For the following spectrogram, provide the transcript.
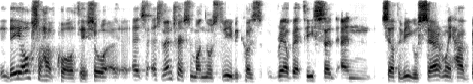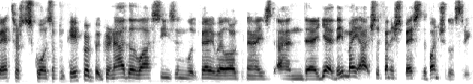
they also have quality. So uh, it's it's an interesting one, those three, because Real Betis and, and Celta Vigo certainly have better squads on paper, but Granada last season looked very well organised, and uh, yeah, they might actually finish best of the bunch of those three.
